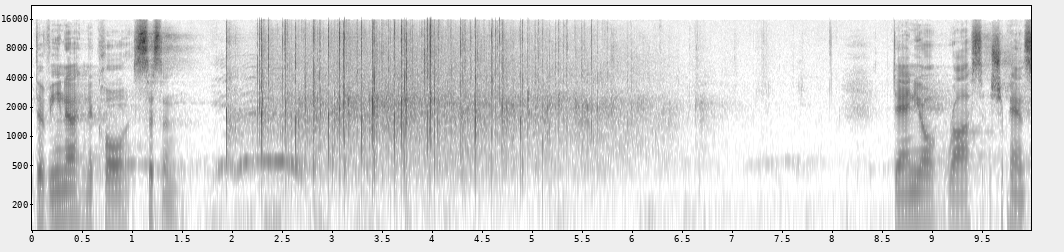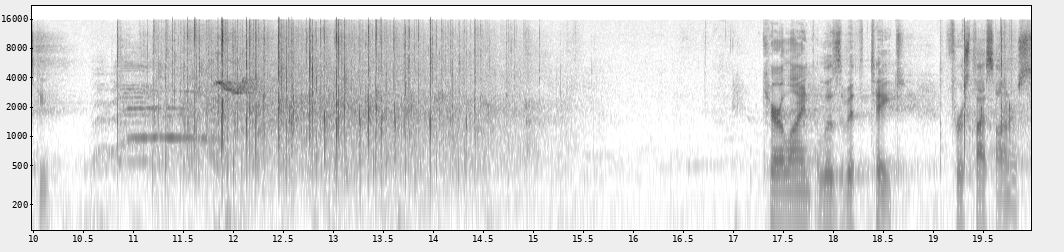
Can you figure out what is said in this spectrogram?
Davina Nicole Sisson. Daniel Ross Shapansky. Caroline Elizabeth Tate, first class honors.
